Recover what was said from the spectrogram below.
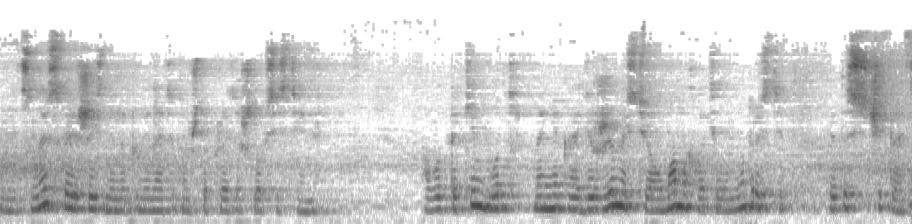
не ценой своей жизни напоминать о том, что произошло в системе, а вот таким вот на некой одержимостью, а у мамы хватило мудрости это считать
